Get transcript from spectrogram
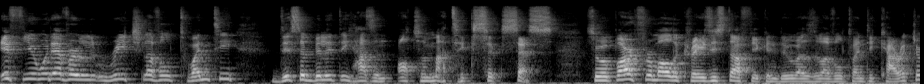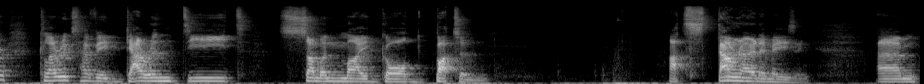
if you would ever reach level 20, this ability has an automatic success. So apart from all the crazy stuff you can do as a level 20 character, clerics have a guaranteed summon my god button. That's downright amazing. Um,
